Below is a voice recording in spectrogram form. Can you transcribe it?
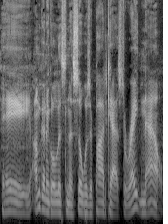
Hey, I'm gonna go listen to So Wizard Podcast right now.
